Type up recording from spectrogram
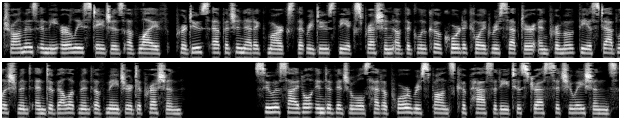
Traumas in the early stages of life produce epigenetic marks that reduce the expression of the glucocorticoid receptor and promote the establishment and development of major depression. Suicidal individuals had a poor response capacity to stress situations.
